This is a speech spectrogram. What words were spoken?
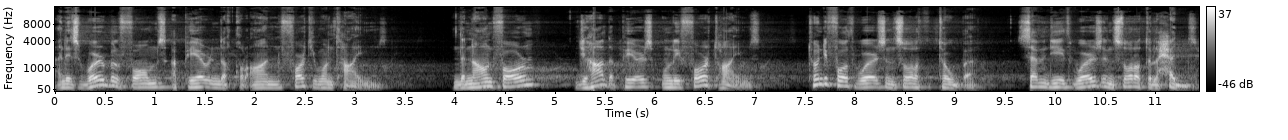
and its verbal forms appear in the Quran 41 times. In the noun form, jihad appears only four times 24th verse in Surah Tawbah, 70th verse in Surah Al-Hajj,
